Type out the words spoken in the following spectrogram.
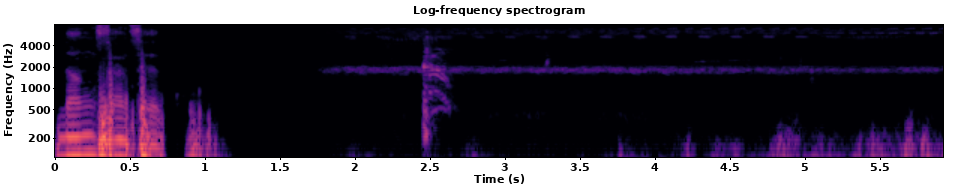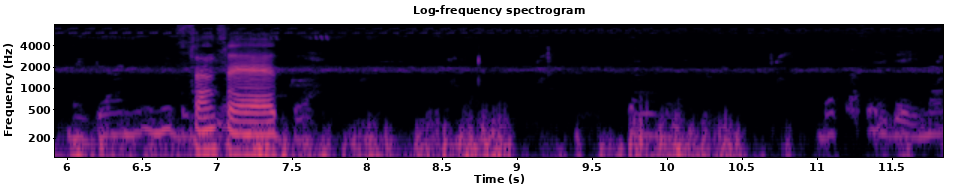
ng sunset. Sunset. Basta sa igay na.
